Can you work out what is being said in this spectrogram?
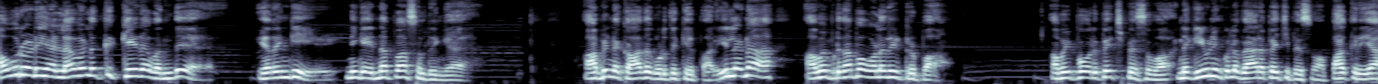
அவருடைய லெவலுக்கு கீழே வந்து இறங்கி நீங்கள் என்னப்பா சொல்கிறீங்க அப்படின்னு காதை கொடுத்து கேட்பார். இல்லைன்னா அவன் இப்படி தான்ப்பா உளறிட்டு இருப்பான். அப்போ இப்போ ஒரு பேச்சு பேசுவான். இன்னைக்கு ஈவினிங்குள்ளே வேறு பேச்சு பேசுவான். பார்க்குறியா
